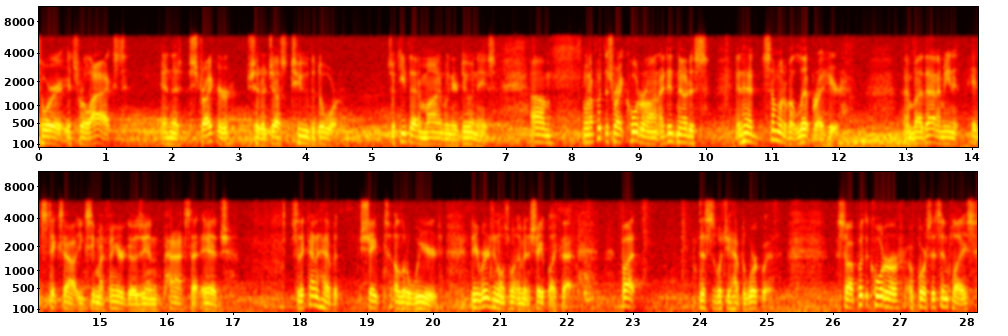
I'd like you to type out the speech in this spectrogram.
to where it's relaxed and the striker should adjust to the door. So keep that in mind when you're doing these. Um, when I put this right quarter on, I did notice it had somewhat of a lip right here. And by that I mean it, it sticks out. You can see my finger goes in past that edge. So they kind of have it shaped a little weird. The originals wouldn't have been shaped like that. But this is what you have to work with. So I put the quarter, of course it's in place,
